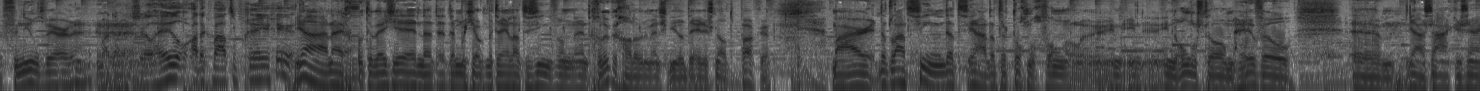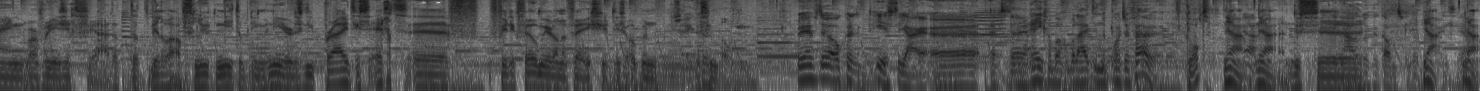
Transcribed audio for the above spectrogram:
vernield werden. Maar daar is wel heel adequaat op gereageerd. ja, nou ja, goed, dan weet je, en dat, dat moet je ook meteen laten zien van, en gelukkig hadden we de mensen die dat deden snel te pakken. Maar dat laat zien dat, ja, dat er toch nog van eh, in, in, in de onderstroom heel veel ehm, ja, zaken zijn waarvan je zegt, van, ja, dat, dat willen we absoluut niet op die manier. Dus die Pride is echt, eh, vind ik veel meer dan een feestje. Het is ook een, een symbool. U heeft ook het eerste jaar eh, het eh, regenboogbeleid in de portefeuille. Klopt, ja. Ja. ja. dus, eh, inhoudelijke kant van de ja, Pride, ja.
